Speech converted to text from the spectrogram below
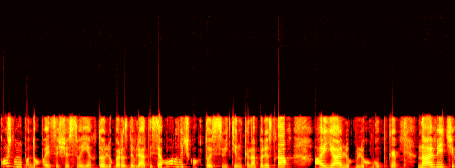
Кожному подобається щось своє. Хто любить роздивлятися горличко, хтось світінки на пелюстках, а я люблю губки. Навіть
